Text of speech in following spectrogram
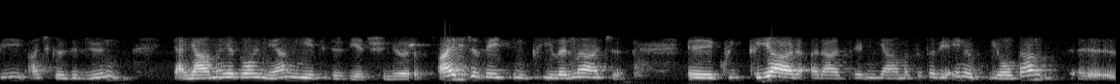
bir açgözlülüğün yani yağmaya doymayan niyetidir diye düşünüyorum. Ayrıca zeytin kıyılarını ağacı e, kıyı arazilerinin yağması tabii en hızlı yoldan e,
